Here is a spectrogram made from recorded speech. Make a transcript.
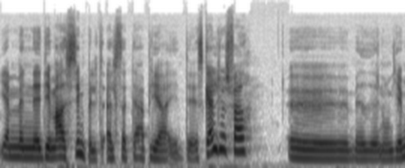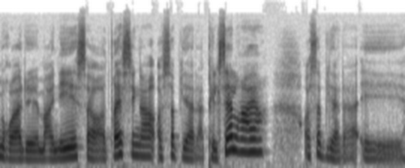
Jamen, øh, det er meget simpelt. Altså, der bliver et øh, skaldjusfad øh, med øh, nogle hjemmerørte mayonnaise og dressinger, og så bliver der pelselrejer, og så bliver der øh,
